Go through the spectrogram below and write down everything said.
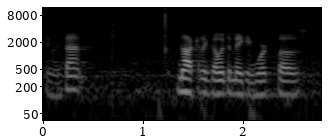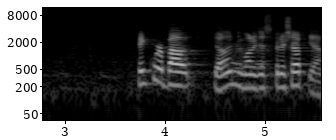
thing like that. I'm not going to go into making workflows. I think we're about done. You want to just finish up? Yeah.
